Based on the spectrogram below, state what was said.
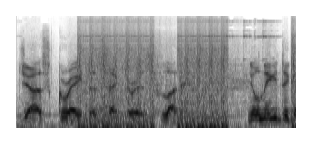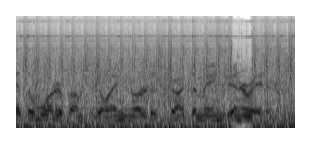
Just great the sector is flooded. You'll need to get the water pumps going in order to start the main generator.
